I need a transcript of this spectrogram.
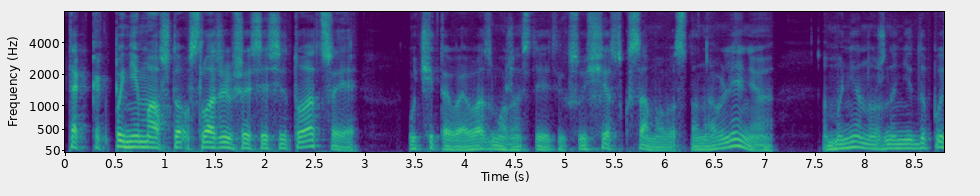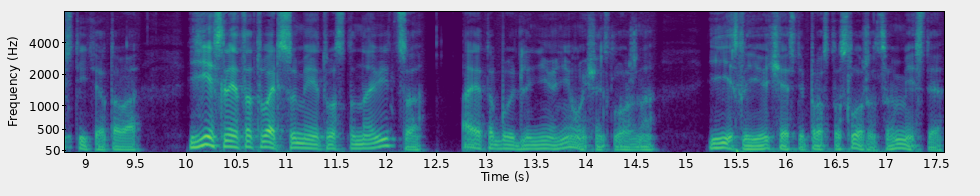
так как понимал, что в сложившейся ситуации, учитывая возможности этих существ к самовосстановлению, мне нужно не допустить этого. Если эта тварь сумеет восстановиться, а это будет для нее не очень сложно, если ее части просто сложатся вместе,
